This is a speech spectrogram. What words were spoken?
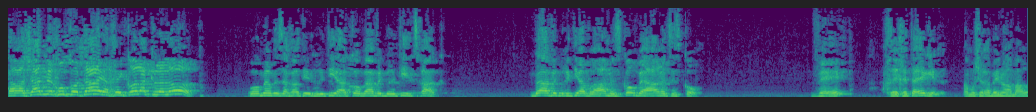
פרשת בחוקותיי, אחרי כל הקללות. הוא אומר, וזכרתי את בריתי יעקב ואף את בריתי יצחק. ואף את בריתי אברהם אזכור והארץ אזכור. ואחרי חטא העגל, מה משה רבנו אמר?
